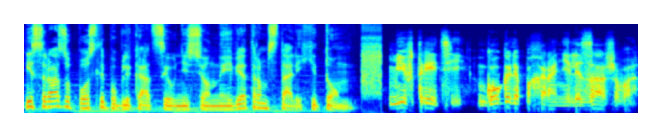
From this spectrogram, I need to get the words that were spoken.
и сразу после публикации «Унесенные ветром» стали хитом. Миф третий. Гоголя похоронили заживо.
